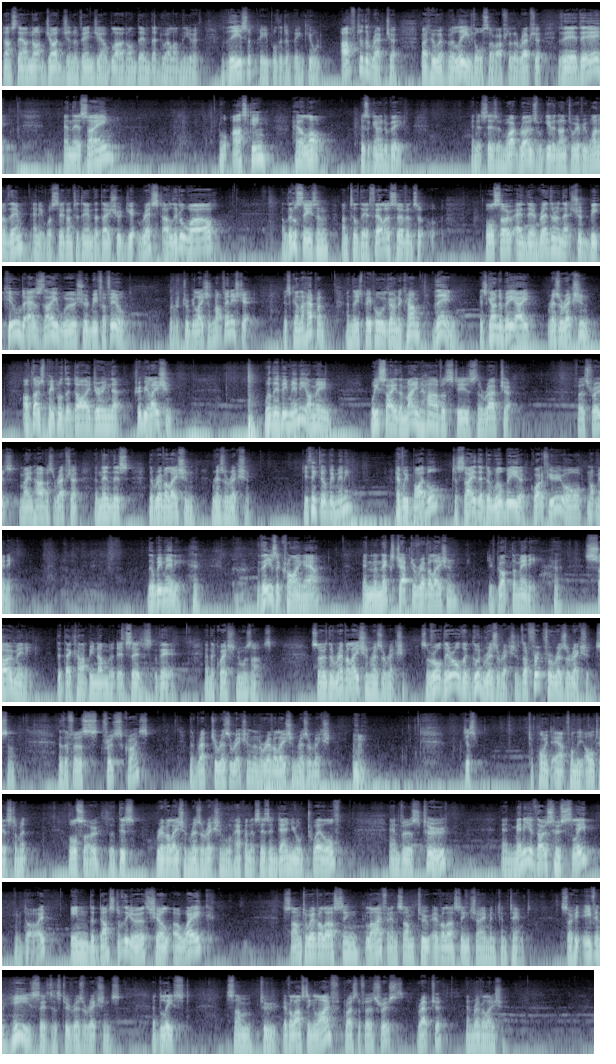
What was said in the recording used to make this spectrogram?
dost thou not judge and avenge our blood on them that dwell on the earth? These are people that have been killed after the rapture, but who have believed also after the rapture. They're there and they're saying, or asking, How long is it going to be? And it says, And white robes were given unto every one of them, and it was said unto them that they should yet rest a little while a little season until their fellow servants also and their brethren that should be killed as they were should be fulfilled. The tribulation is not finished yet. It's going to happen. And these people are going to come. Then it's going to be a resurrection of those people that die during the tribulation. Will there be many? I mean, we say the main harvest is the rapture. First fruits, main harvest, rapture, and then this the revelation, resurrection. Do you think there'll be many? Have we Bible to say that there will be uh, quite a few or not many? There'll be many. These are crying out. And in the next chapter of Revelation, you've got the many. so many that they can't be numbered, it says there. And the question was asked. So the revelation resurrection. So they're all, they're all the good resurrections, the fruitful resurrections. The first fruits of Christ, the rapture resurrection and the revelation resurrection. Just to point out from the Old Testament also that this revelation resurrection will happen, it says in Daniel 12 and verse 2 And many of those who sleep, who died, in the dust of the earth shall awake, some to everlasting life and some to everlasting shame and contempt. So he, even he says there's two resurrections at least. Some to everlasting life, Christ the first fruits, rapture, and Revelation.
